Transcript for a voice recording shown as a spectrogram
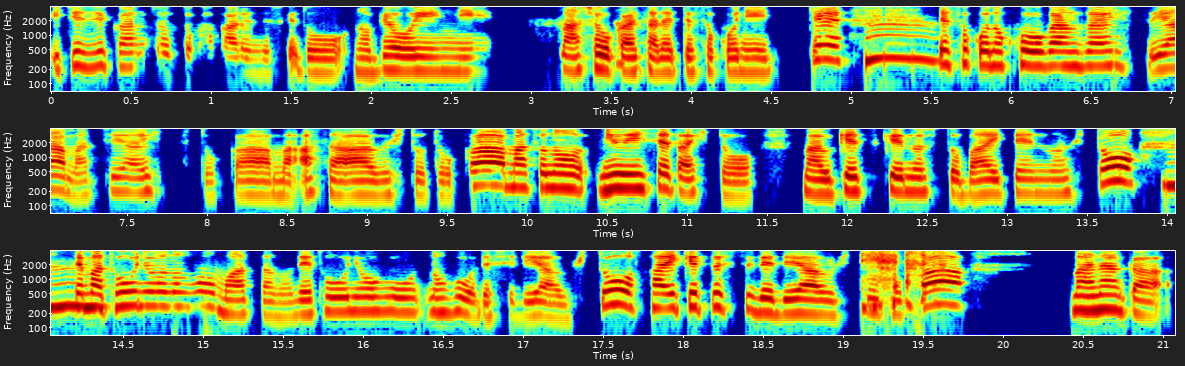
1時間ちょっとかかるんですけど、の病院に、まあ、紹介されてそこに行って、うん。で、そこの抗がん剤室や待合室とか、まあ、朝会う人とか、まあ、その入院してた人、まあ、受付の人、売店の人、で、まあ、糖尿の方もあったので、糖尿の方で知り合う人、採血室で出会う人とか、まあなんか、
